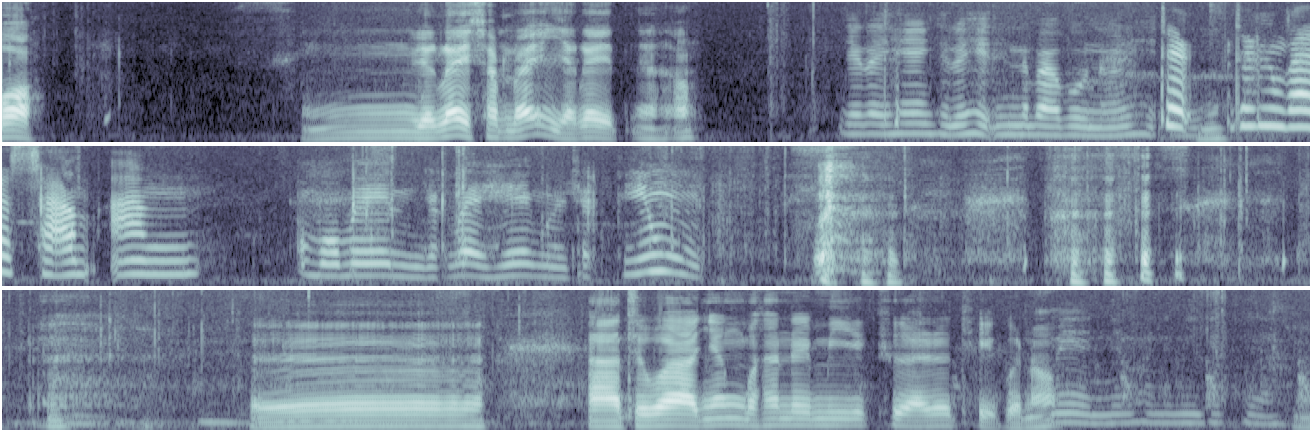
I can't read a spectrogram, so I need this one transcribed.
บ่อืมอยากได้ซำไดอยากได้เนี่ยเอาอยากได้แห้งจะได้เห็นน้ำบ่าวเบิ่งนะจะตั้งได้สามอันโมเมนอยากได้แห้งหน่อยจักนิ้วเออ อ่าถือว่ายังบ่ทันได้มีเครือรถถีบกว่าเนาะแม่นยังพันมีทุกอย่างอื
